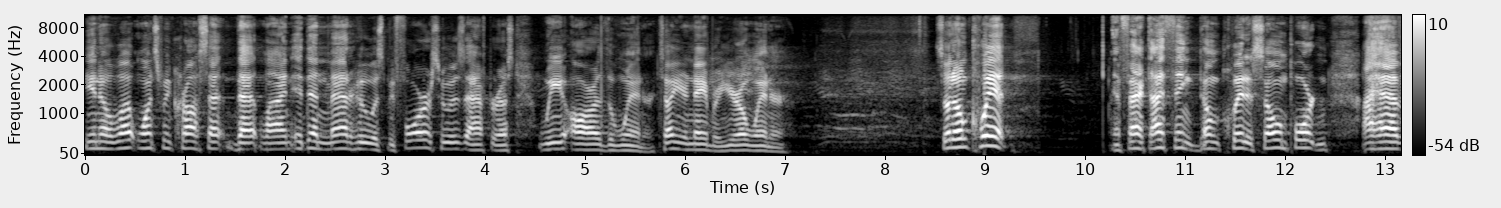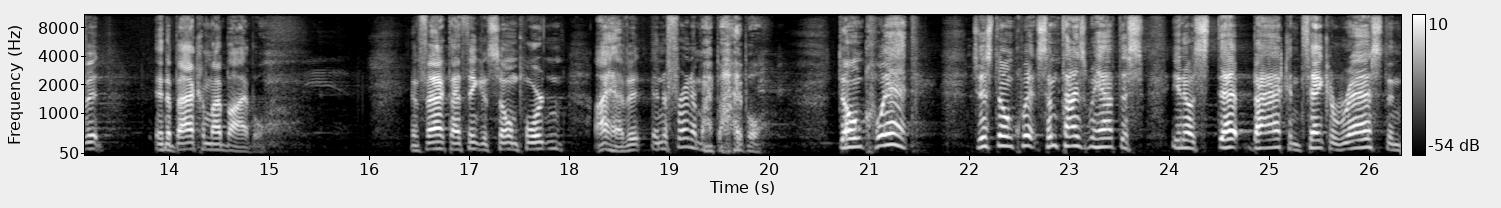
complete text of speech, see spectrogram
you know what? Once we cross that, that line, it doesn't matter who was before us, who was after us. We are the winner. Tell your neighbor, you're a winner. So don't quit. In fact, I think don't quit is so important. I have it in the back of my Bible. In fact, I think it's so important, I have it in the front of my Bible. Don't quit. Just don't quit. Sometimes we have to, you know, step back and take a rest and,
